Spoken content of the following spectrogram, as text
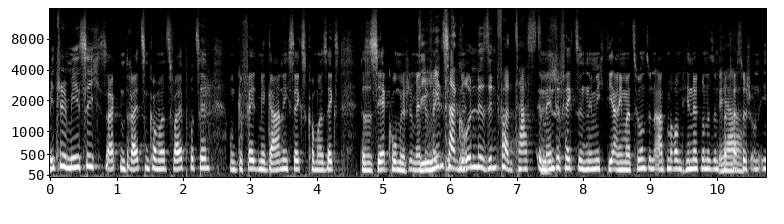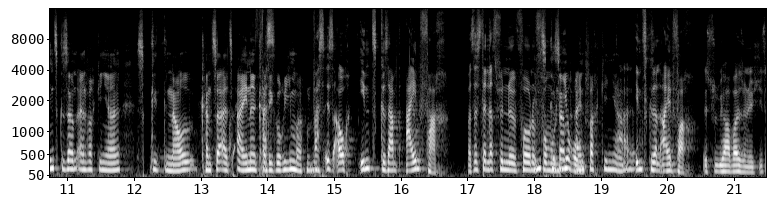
Mittelmäßig, sagten 13,2 Prozent und gefällt mir gar nicht 6,6. Das ist sehr komisch. Im die Endeffekt sind- Hintergründe sind fantastisch. Im Endeffekt sind nämlich die Animationen sind atemberaubend, die Hintergründe sind Ja. fantastisch und insgesamt einfach genial. Es genau kannst du als eine Kategorie machen. Was ist auch insgesamt einfach? Was ist denn das für eine, für eine insgesamt Formulierung? einfach genial. Insgesamt einfach. Ist, ja, weiß ich nicht. Ist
